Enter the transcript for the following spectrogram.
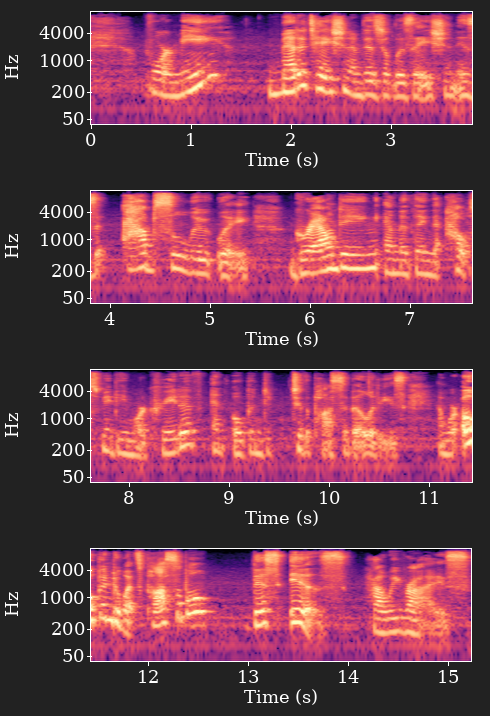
For me, meditation and visualization is absolutely grounding and the thing that helps me be more creative and open to, to, the possibilities. And we're open to what's possible. This is how we rise.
